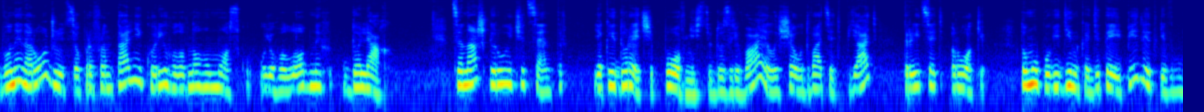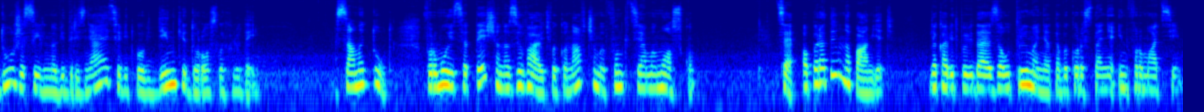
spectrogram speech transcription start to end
Вони народжуються у префронтальній корі головного мозку, у його лобних долях. Це наш керуючий центр, який, до речі, повністю дозріває лише у 25-30 років. Тому поведінка дітей і підлітків дуже сильно відрізняється від поведінки дорослих людей. Саме тут формується те, що називають виконавчими функціями мозку. Це оперативна пам'ять, яка відповідає за утримання та використання інформації,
